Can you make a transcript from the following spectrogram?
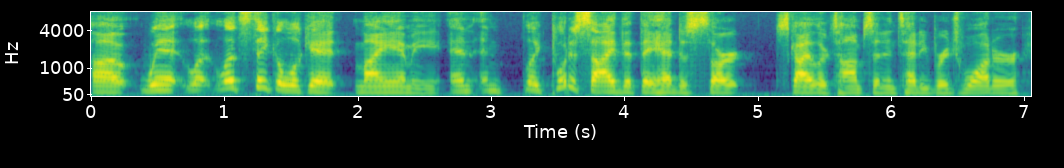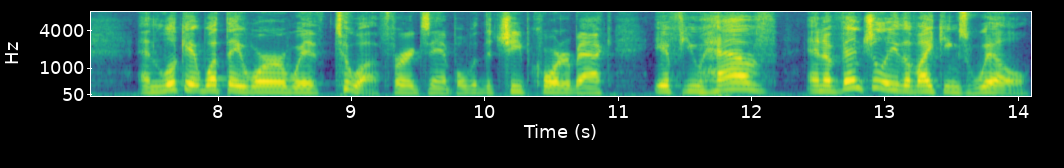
Uh, when let, us take a look at Miami and and like put aside that they had to start Skylar Thompson and Teddy Bridgewater and look at what they were with Tua, for example, with the cheap quarterback. If you have, and eventually the Vikings will,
